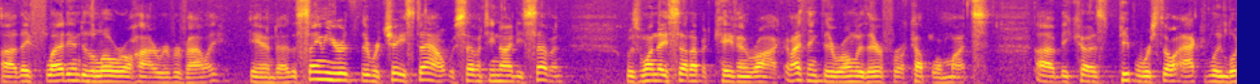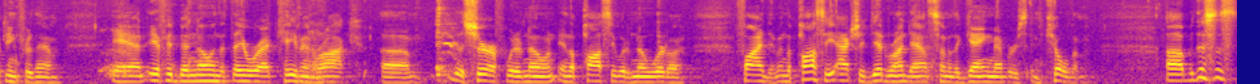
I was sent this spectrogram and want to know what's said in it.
Uh, they fled into the lower Ohio River Valley. And uh, the same year that they were chased out was 1797, was when they set up at Cave-in Rock. And I think they were only there for a couple of months uh, because people were still actively looking for them And if it had been known that they were at Cave in Rock, um, the sheriff would have known, and the posse would have known where to find them. And the posse actually did run down some of the gang members and kill them. Uh, but this is,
